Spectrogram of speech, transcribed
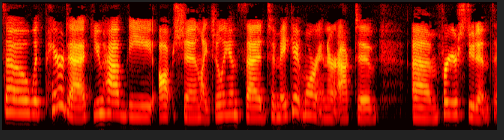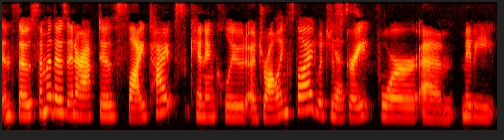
So with Pear Deck, you have the option, like Jillian said, to make it more interactive um, for your students. And so some of those interactive slide types can include a drawing slide, which is yes. great for um, maybe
